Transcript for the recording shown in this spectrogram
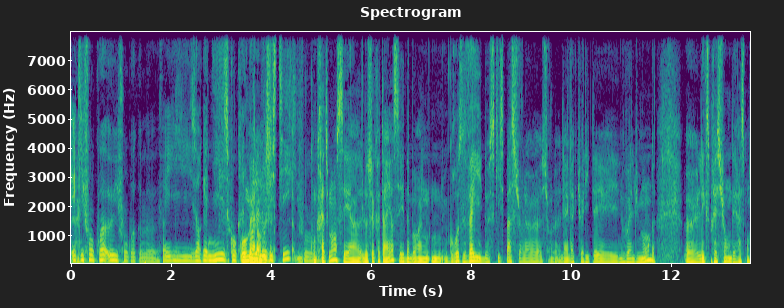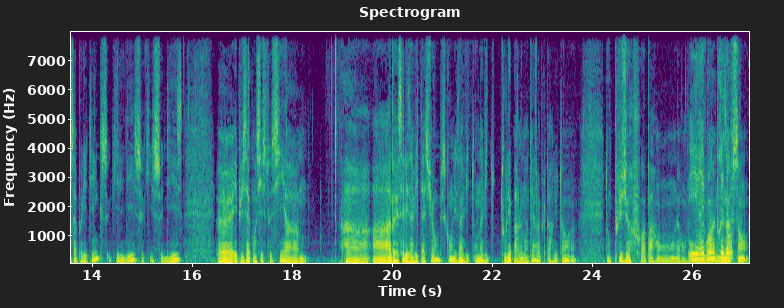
Et qui font quoi Eux, ils font quoi comme euh, Enfin, ils organisent concrètement oh, la logistique. Concrètement, c'est le secrétariat, c'est d'abord une, grosse veille de ce qui se passe sur sur l'actualité et les nouvelles du monde, euh, l'expression des responsables politiques, ce qu'ils disent, ce qu'ils se disent, euh, et puis ça consiste aussi à à, adresser des invitations, puisqu'on les invite, on invite tous les parlementaires la plupart du temps. Hein. Donc plusieurs fois par an, on leur envoie, ils répondent 900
